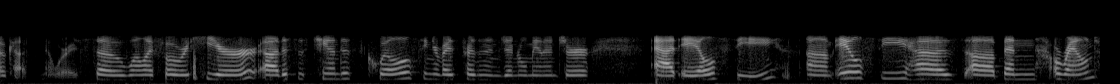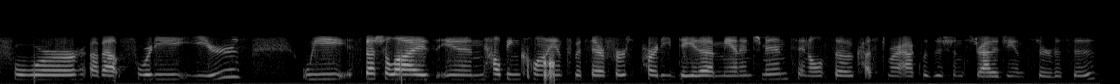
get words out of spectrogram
Okay, no worries. So while I forward here, uh, this is Chandis Quill, Senior Vice President and General Manager at ALC. Um, ALC has uh, been around for about 40 years. We specialize in helping clients with their first party data management and also customer acquisition strategy and services.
